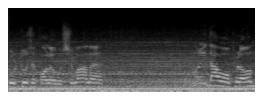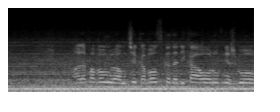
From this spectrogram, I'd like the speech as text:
kulturze pole utrzymane. No i dało plon. Ale powiem wam ciekawostkę, Delikao również było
